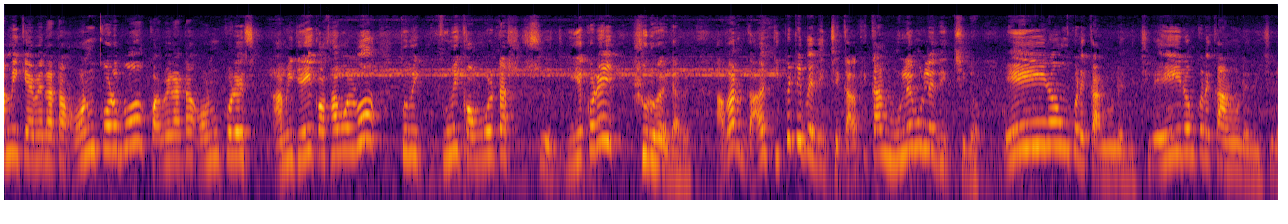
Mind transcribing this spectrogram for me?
আমি ক্যামেরাটা অন করব, ক্যামেরাটা অন করে আমি যেই কথা বলব, তুমি তুমি কম্বলটা ইয়ে করেই শুরু হয়ে যাবে। আবার গাল টিপে টিপে দিচ্ছে, কালকে কান মুলে মুলে দিচ্ছিল। এইরকম করে কান মুলে দিচ্ছিল, এইরকম করে কান মুলে দিচ্ছিল।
